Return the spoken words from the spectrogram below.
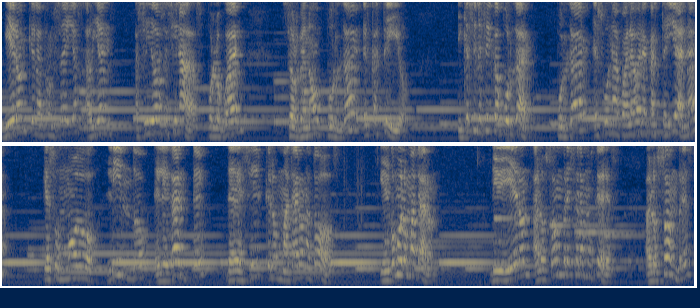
vieron que las doncellas habían sido asesinadas, por lo cual se ordenó purgar el castillo. ¿Y qué significa purgar? Purgar es una palabra castellana que es un modo lindo, elegante, de decir que los mataron a todos. ¿Y de cómo los mataron? Dividieron a los hombres y a las mujeres. A los hombres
